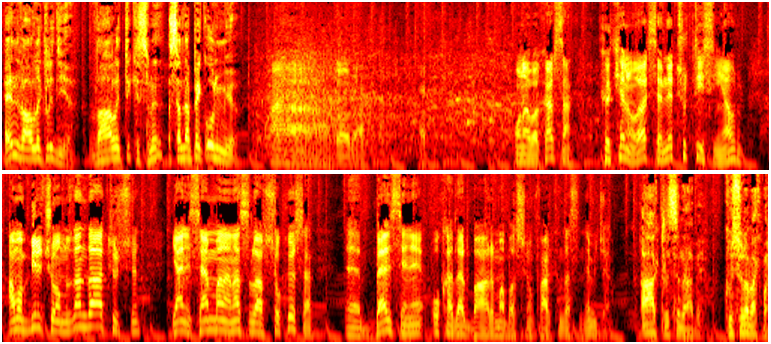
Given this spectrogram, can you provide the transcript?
hem varlıklı diyor. Varlıklı kısmı sana pek olmuyor. Aa, doğru. Haklı. Ona bakarsan köken olarak sen de Türk değilsin yavrum. Ama birçoğumuzdan daha Türksün. Yani sen bana nasıl laf sokuyorsan e, ben seni o kadar bağrıma basıyorum farkındasın değil mi canım? Haklısın abi. Kusura bakma.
